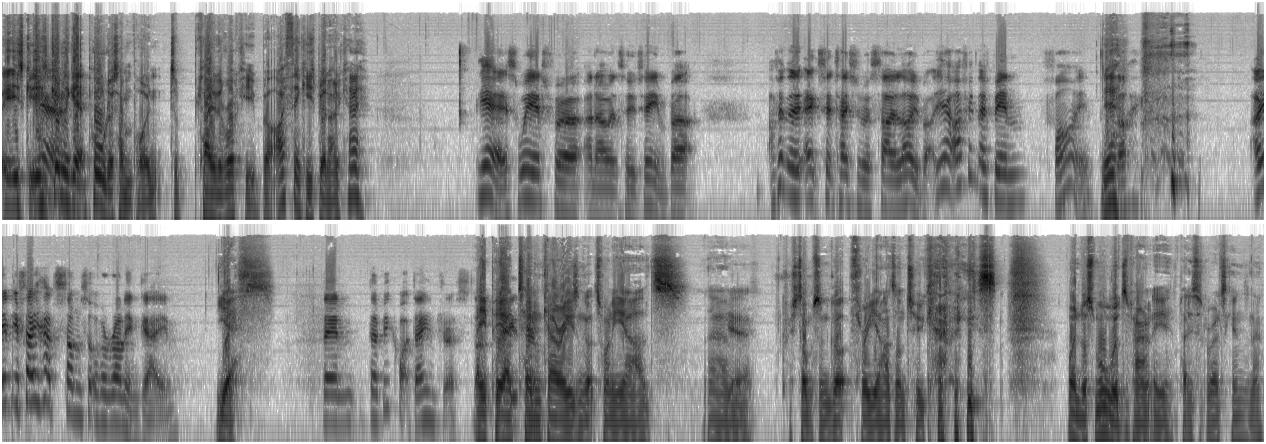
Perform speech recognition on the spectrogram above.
He's, he's Yeah. going to get pulled at some point to play the rookie, but I think he's been okay. Yeah, it's weird for an 0 2 team, but I think the expectations were so low. But yeah, I think they've been fine. Yeah. Like, I mean, if they had some sort of a running game, Yes. then they'd be quite dangerous. AP had 10 carries and got 20 yards. Um, Yeah. Chris Thompson got 3 yards on 2 carries. Wendell Smallwoods apparently plays for the Redskins now.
